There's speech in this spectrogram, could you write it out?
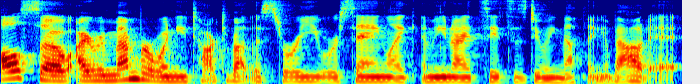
Also, I remember when you talked about this story, you were saying like, and the United States is doing nothing about it.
